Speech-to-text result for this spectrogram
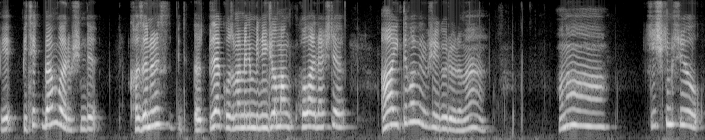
Bir, bir tek ben varım şimdi. Kazanırız. Bir, bir dakika o zaman benim birinci olmam kolaylaştı. Aa ilk defa böyle bir şey görüyorum ha. Ana. Hiç kimse yok.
